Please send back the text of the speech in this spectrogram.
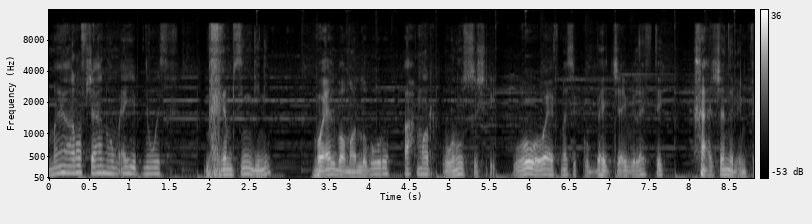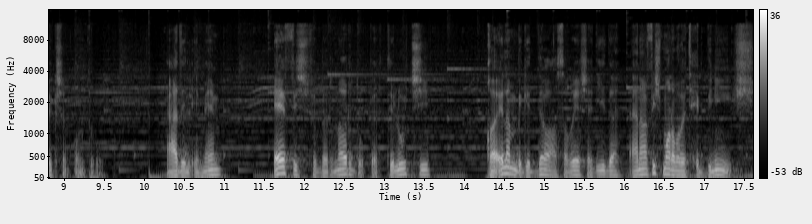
ما يعرفش عنهم أي ابن وسخ. بخمسين جنيه وعلبة مرلبورو أحمر ونص شريط. وهو واقف ماسك كوباية شاي بلاستيك عشان ال infection control. عادل إمام قافش في برناردو بيرتلوتشي قائلا بجدية وعصبية شديدة أنا مفيش مرة ما بتحبنيش.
